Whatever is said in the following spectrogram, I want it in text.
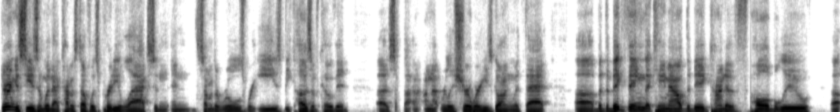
during a season when that kind of stuff was pretty lax and, and some of the rules were eased because of COVID. Uh, so I'm not really sure where he's going with that. Uh, but the big thing that came out, the big kind of hullabaloo uh,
